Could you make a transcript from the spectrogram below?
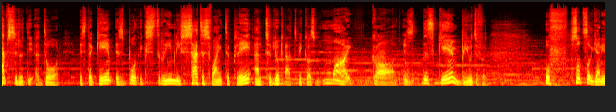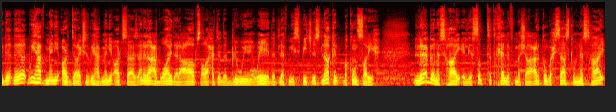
absolutely adore is the game is both extremely satisfying to play and to look at because my god is this game beautiful أوف صدق صدق. يعني we have many art directions. We have many art styles. أنا لاعب وايد ألعاب صراحة blew me away that left me speechless. لكن بكون صريح لعبة نفس هاي اللي صدق تدخل في مشاعركم وإحساسكم نفس هاي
